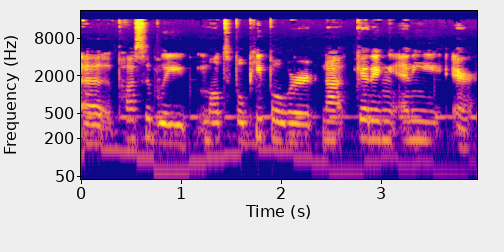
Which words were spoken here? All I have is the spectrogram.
uh, possibly multiple people were not getting any air.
